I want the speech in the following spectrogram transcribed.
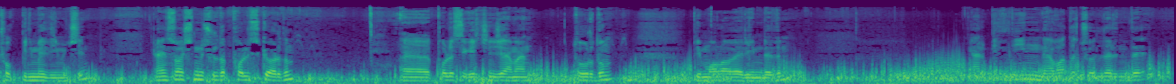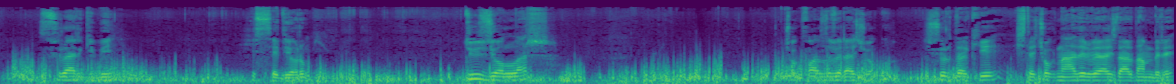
çok bilmediğim için. En son şimdi şurada polis gördüm. Ee, polisi geçince hemen durdum. Bir mola vereyim dedim. Yani bildiğin Nevada çöllerinde sürer gibi hissediyorum. Düz yollar. Çok fazla viraj yok. Şuradaki işte çok nadir virajlardan biri.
